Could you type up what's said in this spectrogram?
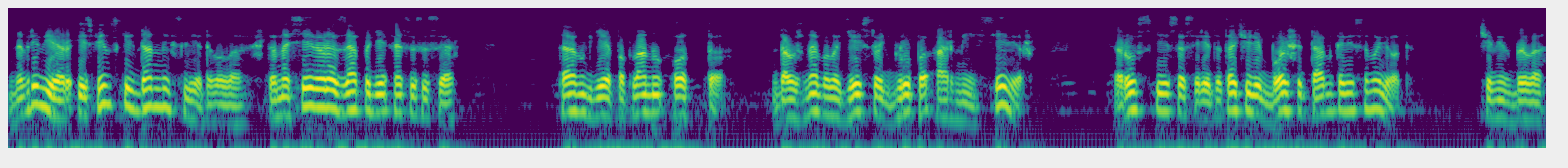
Например, из финских данных следовало, что на северо-западе СССР, там, где по плану Отто должна была действовать группа армии «Север», русские сосредоточили больше танков и самолетов чем их было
